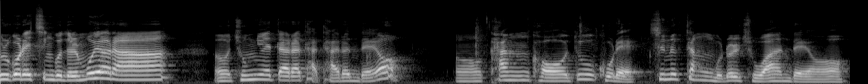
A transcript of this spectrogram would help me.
돌고래 친구들 모여라. 어, 종류에 따라 다 다른데요. 어, 강거두 고래, 진흙탕 물을 좋아한대요.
